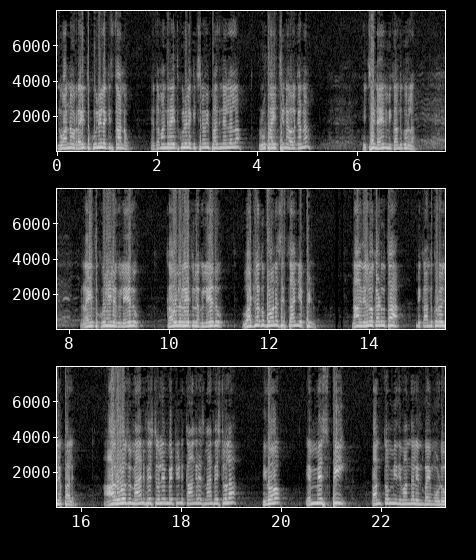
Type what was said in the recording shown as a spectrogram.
నువ్వు అన్నావు రైతు కూలీలకు ఇస్తాను ఎంతమంది రైతు కూలీలకు ఇచ్చినావు ఈ పది నెలల్లో? రూపాయి ఇచ్చిండు ఎవరికన్నా? ఇచ్చిండు అయింది మీకు అందుకూరలా? రైతు కూలీలకు లేదు కౌలు రైతులకు లేదు వడ్లకు బోనస్ ఇస్తా అని చెప్పిండు. నాకు తెలియక అడుగుతా మీకు అందుకురోలు చెప్పాలి. ఆ రోజు మేనిఫెస్టోలు ఏం పెట్టిండు? కాంగ్రెస్ మేనిఫెస్టోలా ఇగో ఎంఎస్పి పంతొమ్మిది వందల ఎనభై మూడు.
